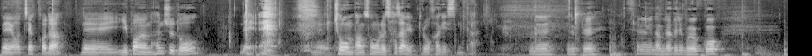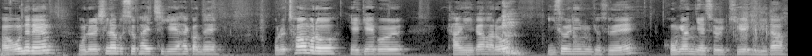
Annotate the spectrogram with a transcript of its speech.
네, 어쨌거나 네, 이번 한 주도 네, 네. 좋은 방송으로 찾아뵙도록 하겠습니다. 네, 이렇게 세 명의 남자들이 모였고 어, 오늘은 오늘 실라부스 파헤치기 할 건데 오늘 처음으로 얘기해 볼 강의가 바로 이솔림 교수의 공연 예술 기획입니다.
